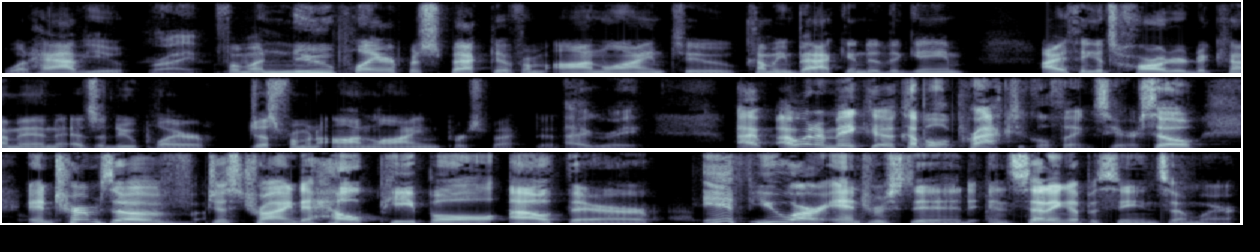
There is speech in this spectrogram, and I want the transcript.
what have you. Right. From a new player perspective, from online to coming back into the game, I think it's harder to come in as a new player just from an online perspective. I agree. I, I want to make a couple of practical things here. So, in terms of just trying to help people out there, if you are interested in setting up a scene somewhere,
